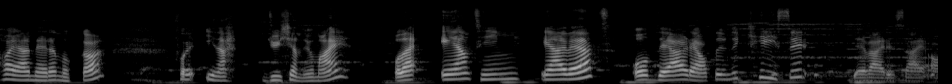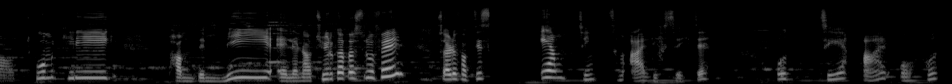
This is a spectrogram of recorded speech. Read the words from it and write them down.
har jeg mer enn nok av. For Ine, du kjenner jo meg, og det er én ting jeg vet, og det er det at under kriser, det være seg atomkrig, pandemi eller naturkatastrofer, så er det faktisk én ting som er livsviktig. Og det er å få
